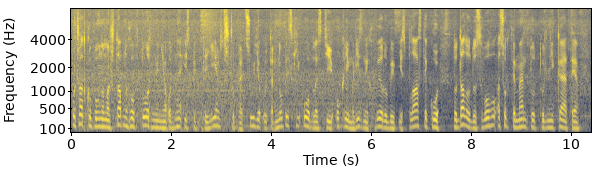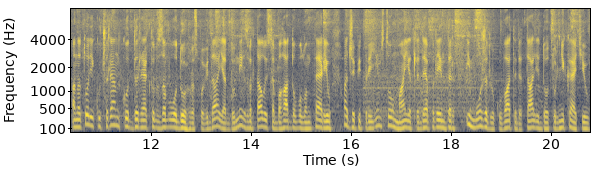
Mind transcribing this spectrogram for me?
Початку повномасштабного вторгнення одне із підприємств, що працює у Тернопільській області, окрім різних виробів із пластику, додало до свого асортименту турнікети. Анатолій Кучеренко, директор заводу, розповідає, до них зверталося багато волонтерів, адже підприємство має 3D-принтер і може друкувати деталі до турнікетів.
